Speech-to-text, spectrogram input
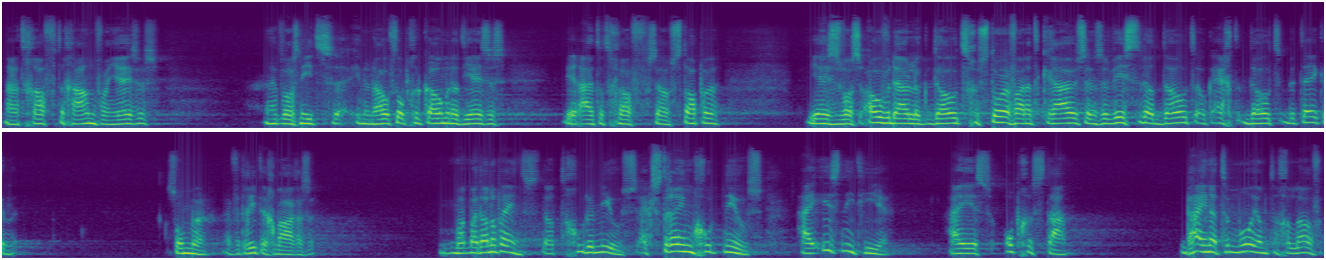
naar het graf te gaan van Jezus. Het was niet in hun hoofd opgekomen dat Jezus weer uit het graf zou stappen. Jezus was overduidelijk dood, gestorven aan het kruis en ze wisten dat dood ook echt dood betekende. Somber en verdrietig waren ze. Maar, maar dan opeens, dat goede nieuws, extreem goed nieuws. Hij is niet hier. Hij is opgestaan. Bijna te mooi om te geloven.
